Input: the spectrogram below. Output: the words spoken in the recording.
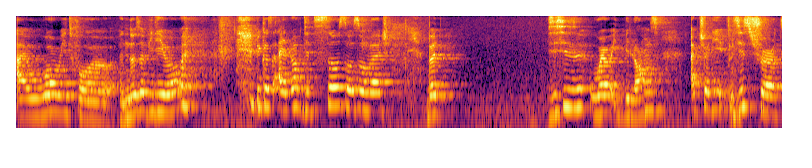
I wore it for another video because I loved it so so so much. But this is where it belongs. Actually this shirt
